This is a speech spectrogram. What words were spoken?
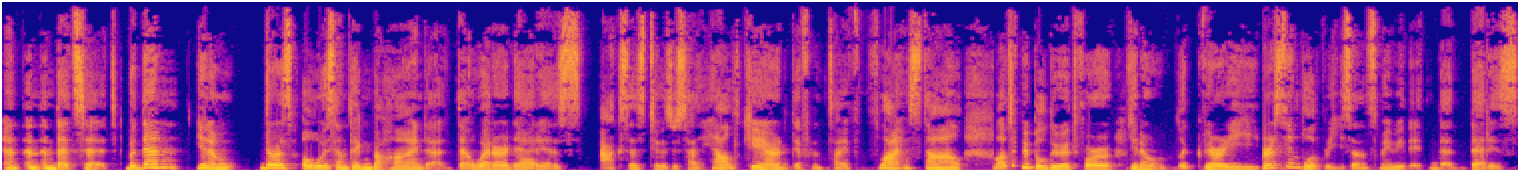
and, and, and that's it. But then, you know, there's always something behind it, that whether that is access to, as you said, healthcare, different type of lifestyle. Lots of people do it for, you know, like very, very simple reasons. Maybe they, that, that is,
